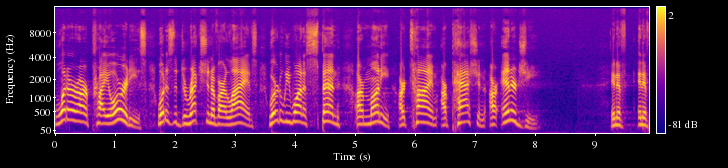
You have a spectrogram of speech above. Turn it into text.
what are our priorities? What is the direction of our lives? Where do we want to spend our money, our time, our passion, our energy? And if, and if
